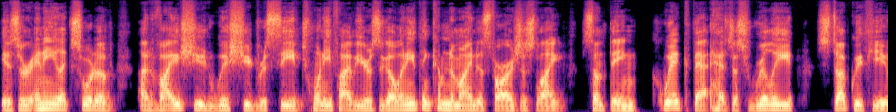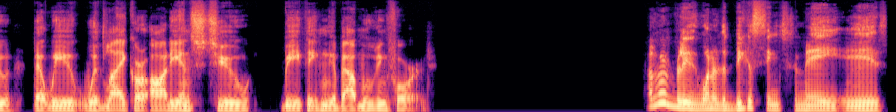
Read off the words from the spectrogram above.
is there any like sort of advice you'd wish you'd received 25 years ago anything come to mind as far as just like something quick that has just really stuck with you that we would like our audience to be thinking about moving forward probably one of the biggest things for me is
